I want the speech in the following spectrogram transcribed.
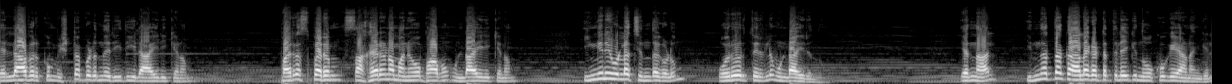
എല്ലാവർക്കും ഇഷ്ടപ്പെടുന്ന രീതിയിലായിരിക്കണം. പരസ്പരം സഹകരണ മനോഭാവം ഉണ്ടായിരിക്കണം. ഇങ്ങനെയുള്ള ചിന്തകളും ഓരോരുത്തരിലും ഉണ്ടായിരുന്നു. എന്നാൽ ഇന്നത്തെ കാലഘട്ടത്തിലേക്ക് നോക്കുകയാണെങ്കിൽ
